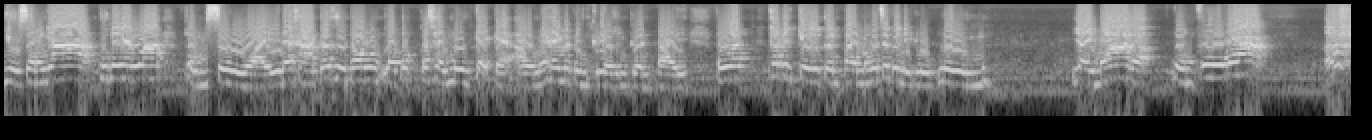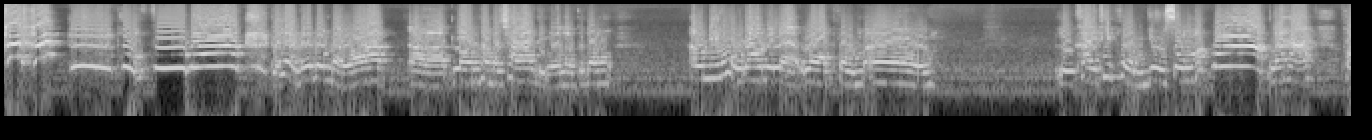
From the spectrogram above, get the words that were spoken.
อยู่ทรงยากพูดง่ายๆว่าผมสวยนะคะ ก็คือต้องเราต้องก็ใช้มือแกะๆเอาไม่ให้มันเป็นเกลียวจนเกินไป เพราะว่าถ้าเป็นเกลียวจนเกินไปมันก็จะเป็นอีกลุคหนึ่งใหญ่มากอะผมฟูมากผมฟูมากก็อยากได้เป็นแบบว่าอ่ารอนธรรมชาติอย่างเงี้ยเราก็ต้องเอานิ้วของเราเนี่ยแหละแหวกผมเอาหรือใครที่ผมอยู่ทรงมาก ๆนะคะ พอ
